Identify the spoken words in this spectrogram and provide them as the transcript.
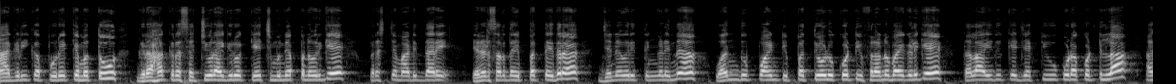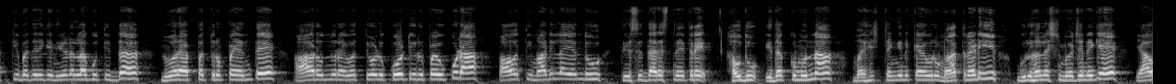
ನಾಗರಿಕ ಪೂರೈಕೆ ಮತ್ತು ಗ್ರಾಹಕರ ಸಚಿವರಾಗಿರುವ ಕೆ ಎಚ್ ಮುನಿಯಪ್ಪನವರಿಗೆ ಪ್ರಶ್ನೆ ಮಾಡಿದ್ದಾರೆ. ಎರಡ್ ಸಾವಿರದ ಇಪ್ಪತ್ತೈದರ ಜನವರಿ ತಿಂಗಳಿನ ಒಂದು ಪಾಯಿಂಟ್ ಇಪ್ಪತ್ತೇಳು ಕೋಟಿ ಫಲಾನುಭವಿಗಳಿಗೆ ತಲಾ ಐದು ಕೆಜಿ ಅಕ್ಕಿಯೂ ಕೂಡ ಕೊಟ್ಟಿಲ್ಲ. ಅಕ್ಕಿ ಬದಲಿಗೆ ನೀಡಲಾಗುತ್ತಿದ್ದ ನೂರ ಎಪ್ಪತ್ತು ರೂಪಾಯಿಯಂತೆ ಆರುನೂರ ಐವತ್ತೇಳು ಕೋಟಿ ರೂಪಾಯಿಯೂ ಕೂಡ ಪಾವತಿ ಮಾಡಿಲ್ಲ ಎಂದು ತಿಳಿಸಿದ್ದಾರೆ ಸ್ನೇಹಿತರೆ. ಹೌದು, ಇದಕ್ಕೂ ಮುನ್ನ ಮಹೇಶ್ ತೆಂಗಿನಕಾಯಿ ಅವರು ಮಾತನಾಡಿ, ಗೃಹಲಕ್ಷ್ಮಿ ಯೋಜನೆಗೆ ಯಾವ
